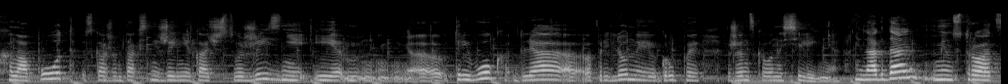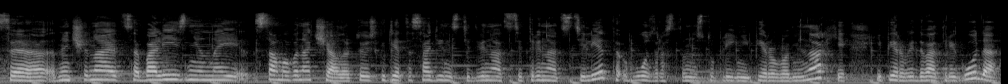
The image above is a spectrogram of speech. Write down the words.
хлопот, скажем так, снижение качества жизни и э, тревог для определенной группы женского населения. Иногда менструация начинается болезненной с самого начала, то есть где-то с 11, 12, 13 лет возраста наступления первого менархии и первые 2-3 года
